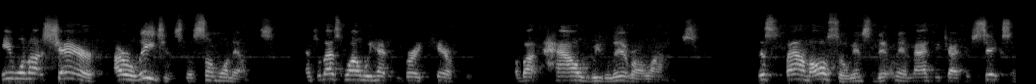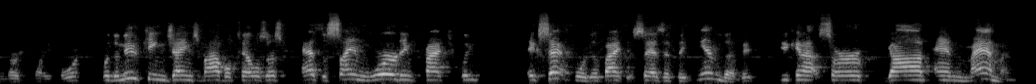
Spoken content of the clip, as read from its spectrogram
He will not share our allegiance with someone else. And so that's why we have to be very careful about how we live our lives. This is found also, incidentally, in Matthew chapter 6 and verse 24, where the New King James Bible tells us has the same wording practically, except for the fact it says at the end of it, you cannot serve God and mammon,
